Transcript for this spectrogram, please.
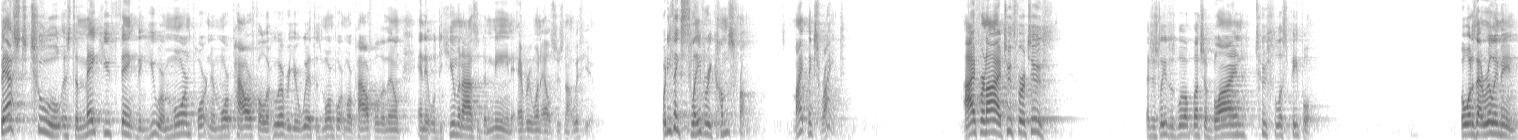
best tool is to make you think that you are more important and more powerful, or whoever you're with is more important, more powerful than them, and it will dehumanize and demean everyone else who's not with you. Where do you think slavery comes from? Might makes right. Eye for an eye, tooth for a tooth. That just leaves us with a bunch of blind, toothless people. But what does that really mean?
